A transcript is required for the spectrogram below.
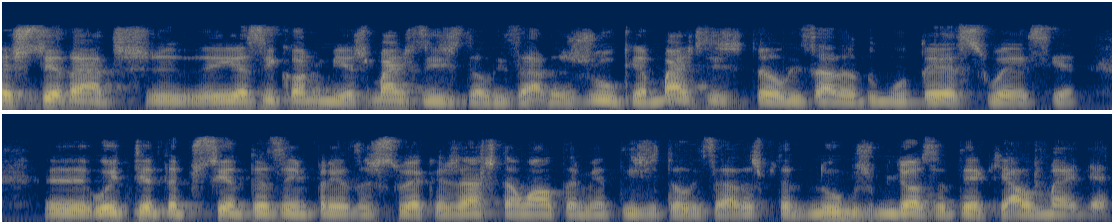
as sociedades e as economias mais digitalizadas, julgo a mais digitalizada do mundo é a Suécia, 80% das empresas suecas já estão altamente digitalizadas, portanto, números melhores até que a Alemanha.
